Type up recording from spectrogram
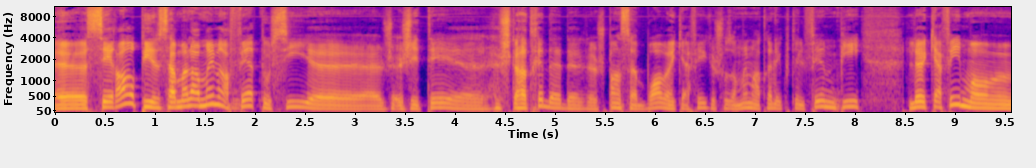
Euh, c'est rare, puis ça m'a l'air même en fait aussi. Euh, j'étais, euh, j'étais en train de, je pense, boire un café, quelque chose même, en train d'écouter le film. Puis le café m'a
